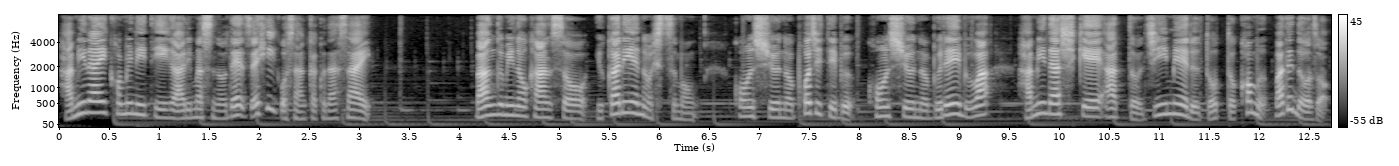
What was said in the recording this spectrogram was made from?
はみらいコミュニティがありますので、ぜひご参加ください。番組の感想、ゆかりへの質問、今週のポジティブ、今週のブレイブは、はみ出し系 at gmail.com までどうぞ。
